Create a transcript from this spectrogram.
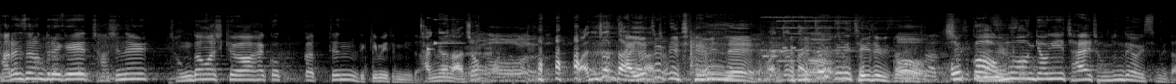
다른 사람들에게 자신을 정당화시켜야 할 것 같은 느낌이 듭니다. 당연하죠? 완전 당연하죠. 팀 재밌네. 완전 당연하죠. 팀이 제일 재밌어요. 집과 업무 환경이 잘 정돈되어 있습니다.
